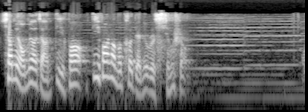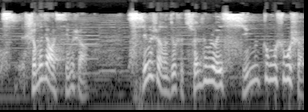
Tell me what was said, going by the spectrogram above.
下面我们要讲地方，地方上的特点就是行省。什么叫行省？行省就是全称之为行中书省，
